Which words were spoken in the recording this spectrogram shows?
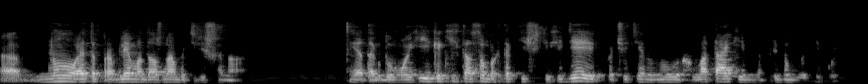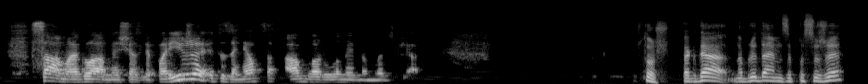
э, ну, эта проблема должна быть решена я так думаю, и каких-то особых тактических идей Почетину новых в атаке именно придумывать не будет. Самое главное сейчас для Парижа – это заняться обороной, на мой взгляд. Что ж, тогда наблюдаем за ПСЖ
